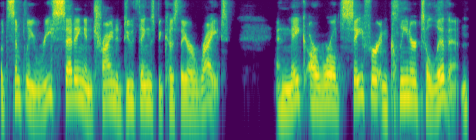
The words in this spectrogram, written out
but simply resetting and trying to do things because they are right and make our world safer and cleaner to live in.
